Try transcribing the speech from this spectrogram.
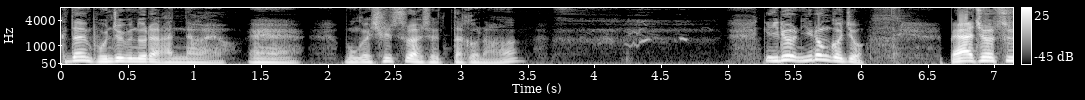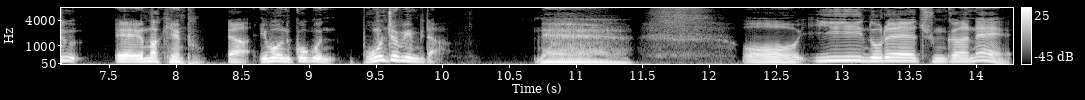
그 다음에 본조비 노래 안 나가요. 예. 뭔가 실수를 하셨다거나. 이런, 이런 거죠. 배철수의 음악 캠프. 야, 이번 곡은 본조비입니다. 네. 어, 이 노래 중간에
